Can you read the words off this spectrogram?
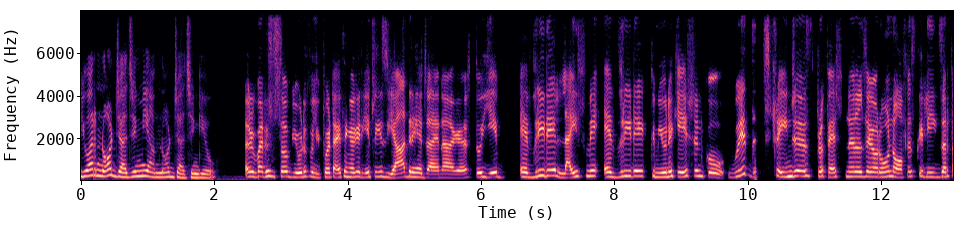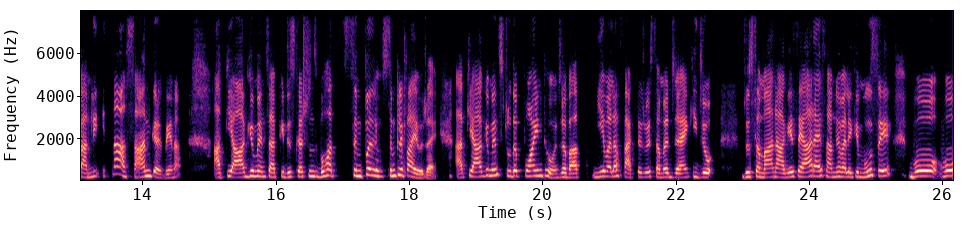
you are not judging me I am not judging you is so beautiful अगर ये चीज़ याद रह जाए ना अगर तो ये एवरीडे लाइफ में एवरीडे कम्युनिकेशन को विद स्ट्रेंजर्स प्रोफेशनल्स और ओन ऑफ़िस के लीग्स और फैमिली इतना आसान कर देना, आपकी आर्ग्यूमेंट्स आपकी डिस्कशंस बहुत सिंपल सिंप्लीफाई हो जाए। आपकी आर्ग्यूमेंट्स टू द पॉइंट हो जब आप ये वाला फैक्टर जो समझ जाए कि जो जो सामान आगे से आ रहा है सामने वाले के मुँह से, वो वो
